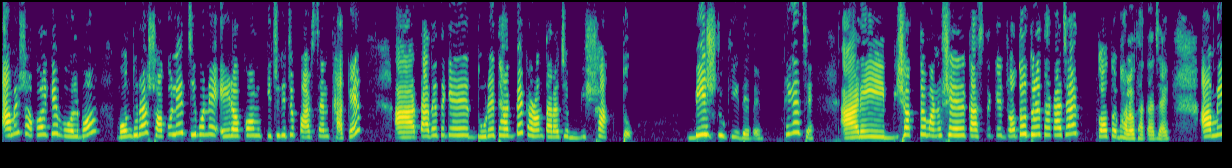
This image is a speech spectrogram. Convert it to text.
আমি সকলকে বলব, বন্ধুরা, সকলের জীবনে এইরকম কিছু কিছু পার্সেন্ট থাকে। আর তাদের থেকে দূরে থাকবে কারণ তারা হচ্ছে বিষাক্ত। বিষ ঢুকিয়ে দেবে। ঠিক আছে? আর এই বিষাক্ত মানুষের কাছ থেকে যত দূরে থাকা যায় তত ভালো থাকা যায়। আমি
